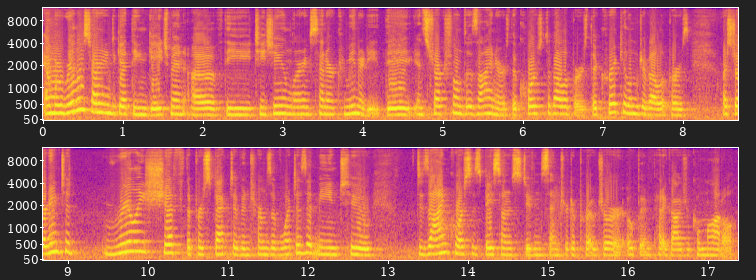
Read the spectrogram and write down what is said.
And we're really starting to get the engagement of the teaching and learning center community, the instructional designers, the course developers, the curriculum developers are starting to really shift the perspective in terms of what does it mean to design courses based on a student-centered approach or open pedagogical model.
